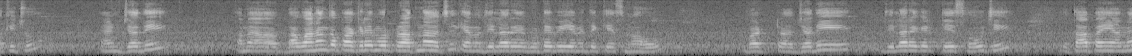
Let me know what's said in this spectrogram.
रखीचु एंड जदि आम भगवान पाखे मोर प्रार्थना अच्छे कि आम जिले में गोटे भी एमती केस न हो बट जदि जिले केस हो तो आम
